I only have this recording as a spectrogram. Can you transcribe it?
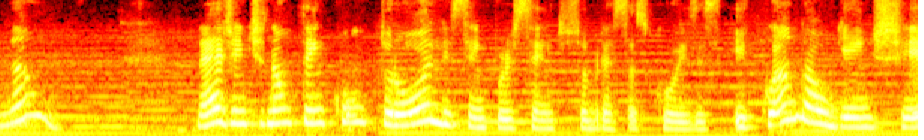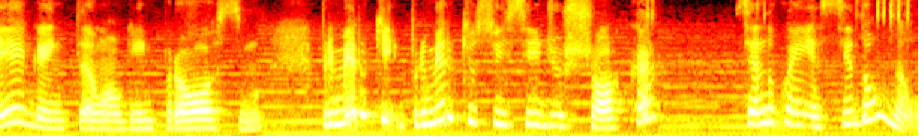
Não. Né? A gente não tem controle 100% sobre essas coisas. E quando alguém chega, então, alguém próximo. Primeiro que, primeiro que o suicídio choca, sendo conhecido ou não,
